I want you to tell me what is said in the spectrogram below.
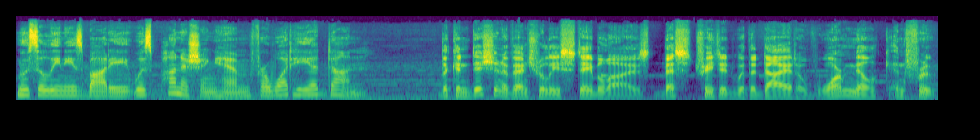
Mussolini's body was punishing him for what he had done. The condition eventually stabilized, best treated with a diet of warm milk and fruit.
